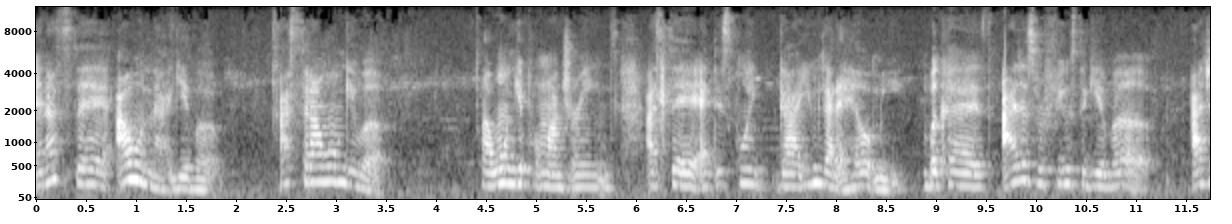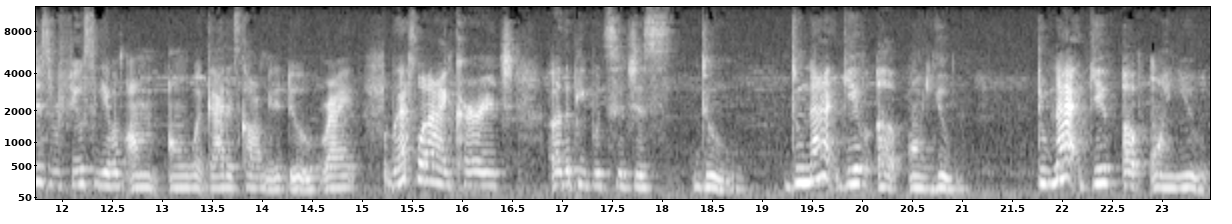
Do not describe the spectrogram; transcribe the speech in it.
And I said, I will not give up. I said I won't give up. I won't give up on my dreams. I said, at this point, God, you gotta help me because I just refuse to give up. I just refuse to give up on, on what God has called me to do, right? But that's what I encourage other people to just do. Do not give up on you. Do not give up on you.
